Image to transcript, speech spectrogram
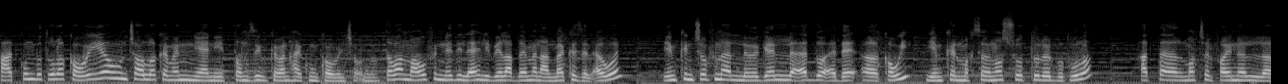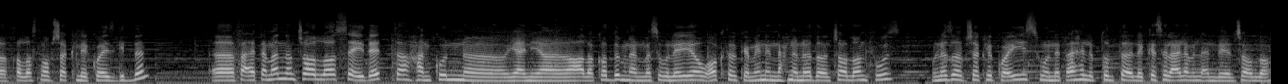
فهتكون بطولة قوية وإن شاء الله كمان يعني التنظيم كمان هيكون قوي إن شاء الله. طبعا معروف النادي الأهلي بيلعب دايما على المركز الأول. يمكن شفنا الرجال أدوا أداء آه، قوي، يمكن ما خسرناش شوط طول البطولة. حتى الماتش الفاينل خلصناه بشكل كويس جدا. آه، فأتمنى إن شاء الله السيدات هنكون آه، يعني على قدر من المسؤولية وأكتر كمان إن إحنا نقدر إن شاء الله نفوز ونظهر بشكل كويس ونتأهل لبطولة لكأس العالم للأندية إن شاء الله.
